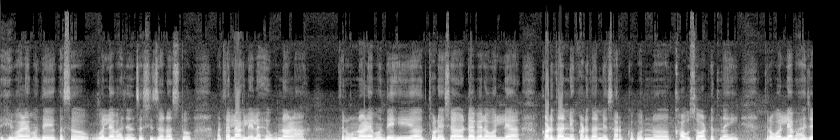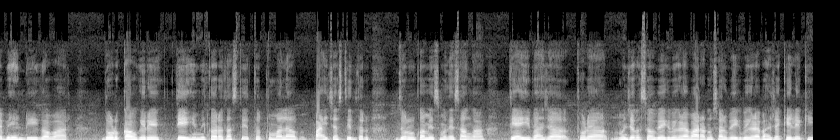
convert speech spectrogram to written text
हिवाळ्यामध्ये कसं वल्या भाज्यांचा सीझन असतो. आता लागलेला आहे उन्हाळा. तर उन्हाळ्यामध्येही थोड्याशा डब्याला वल्ल्या कडधान्य कडधान्यासारखं पण खाऊसं वाटत नाही. तर वल्ल्या भाज्या भेंडी गवार दोडका वगैरे तेही मी करत असते. तर तुम्हाला पाहिजे असतील तर जरूर कमेंट्समध्ये सांगा. त्याही भाज्या थोड्या म्हणजे कसं वेगवेगळ्या वारानुसार वेगवेगळ्या भाज्या केल्या की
